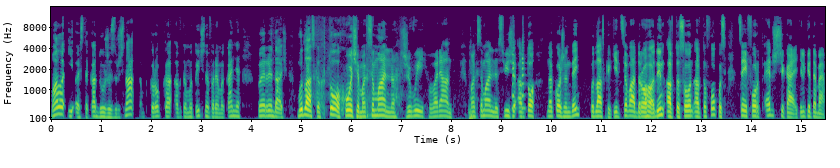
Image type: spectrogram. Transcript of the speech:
мало, і ось така дуже зручна коробка автоматичне перемикання передач. Будь ласка, хто хоче максимально живий варіант, максимально свіже авто на кожен день, будь ласка, кільцева дорога 1, автосалон, автофокус. Цей Ford Edge чекає тільки тебе.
